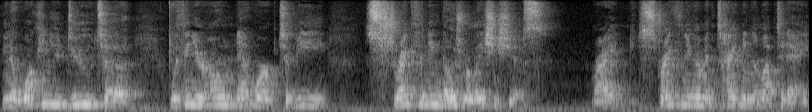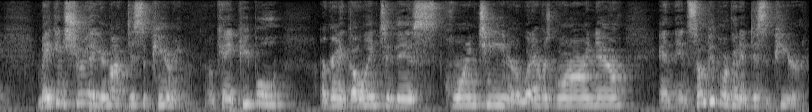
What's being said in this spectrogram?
You know, what can you do to within your own network to be strengthening those relationships, right? Strengthening them and tightening them up today making sure that you're not disappearing. Okay, people are going to go into this quarantine or whatever's going on right now, and, and some people are going to disappear.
